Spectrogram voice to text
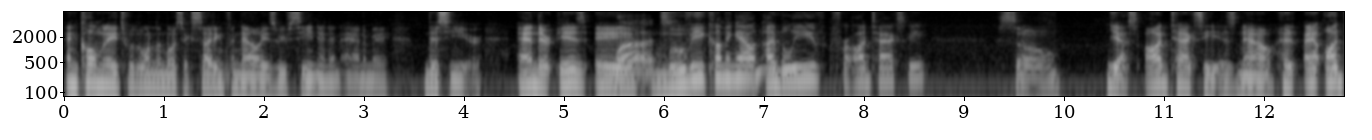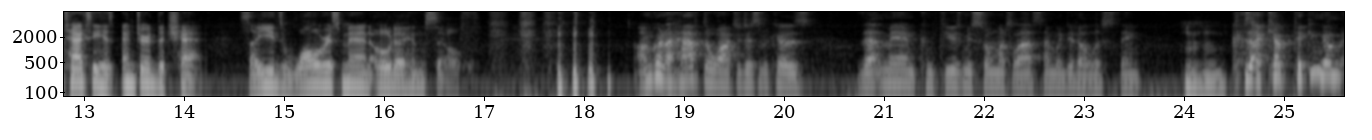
and culminates with one of the most exciting finales we've seen in an anime this year. And there is a What? movie coming out, I believe, for Odd Taxi. So, yes, Odd Taxi is now has, uh, Odd Taxi has entered the chat. Saeed's Walrus Man Oda himself. I'm gonna have to watch it just because that man confused me so much last time we did a list thing. Mm-hmm. Because I kept picking them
